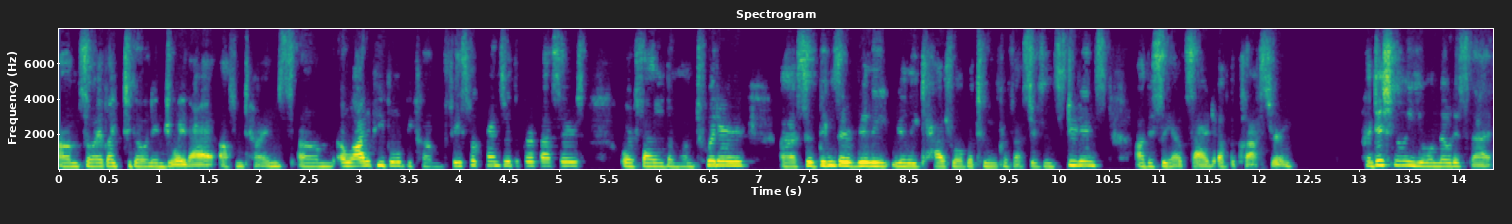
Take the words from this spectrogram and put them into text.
Um, so I'd like to go and enjoy that oftentimes. Um, a lot of people become Facebook friends with the professors or follow them on Twitter. Uh, so things are really, really casual between professors and students, obviously outside of the classroom. Additionally, you will notice that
